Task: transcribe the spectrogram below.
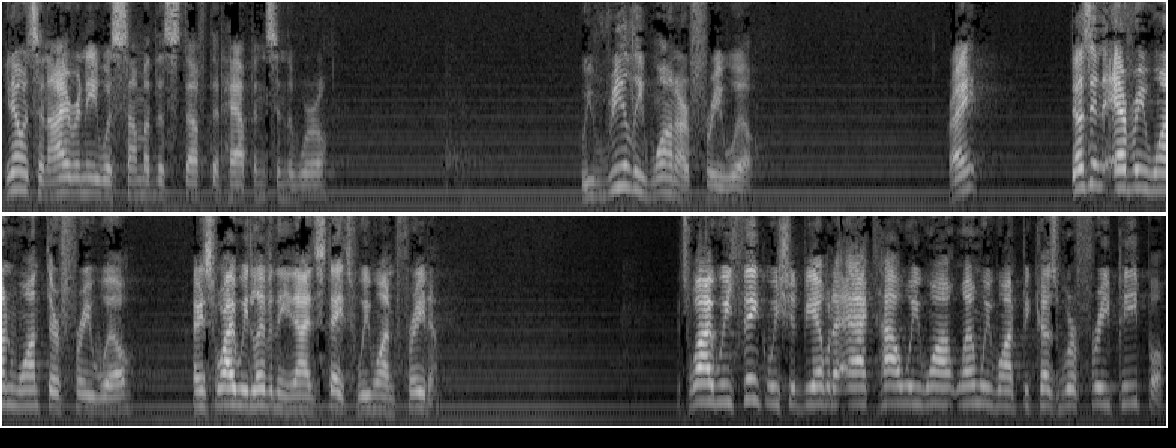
You know, it's an irony with some of the stuff that happens in the world. We really want our free will. Right? Doesn't everyone want their free will? I mean, it's why we live in the United States. We want freedom. It's why we think we should be able to act how we want, when we want, because we're free people.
